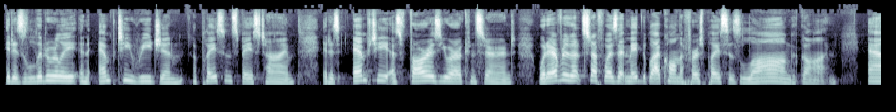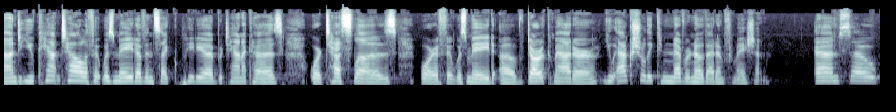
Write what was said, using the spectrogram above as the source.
It is literally an empty region, a place in space time. It is empty as far as you are concerned. Whatever that stuff was that made the black hole in the first place is long gone. And you can't tell if it was made of Encyclopedia Britannicas or Teslas or if it was made of dark matter. You actually can never know that information. And so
